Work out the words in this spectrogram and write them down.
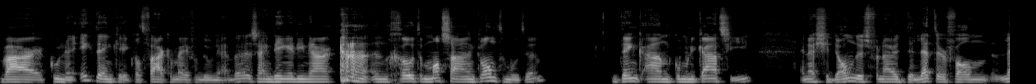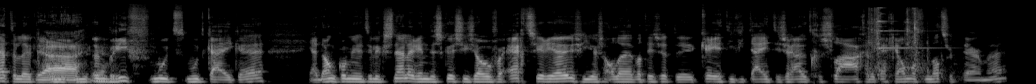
waar Koen en ik denk ik wat vaker mee van doen hebben, zijn dingen die naar een grote massa aan klanten moeten. Denk aan communicatie. En als je dan dus vanuit de letter van letterlijk Ja, een, een, brief moet, moet kijken, ja, dan kom je natuurlijk sneller in discussies over echt serieus. Hier is alle, wat is het, de creativiteit is eruit geslagen. Dan krijg je allemaal van dat soort termen.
